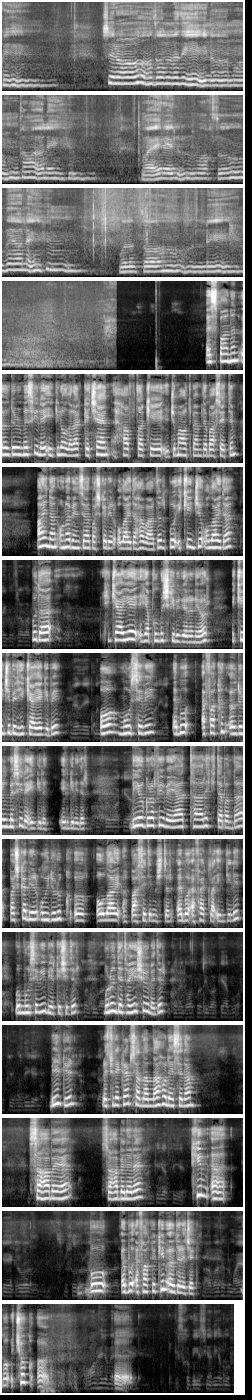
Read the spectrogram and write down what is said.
المستقيم صراط الذين أنعمت عليهم غير المغضوب عليهم ولا الضالين Esma'nın öldürülmesiyle ilgili olarak geçen haftaki Cuma hutbemde bahsettim. Aynen ona benzer başka bir olay daha vardır. Bu ikinci olay da bu da hikaye yapılmış gibi görünüyor. İkinci bir hikaye gibi. O Musevi Ebu Efak'ın öldürülmesiyle ilgili ilgilidir. Biyografi veya tarih kitabında başka bir uyduruk e, olay bahsedilmiştir Ebu Efak'la ilgili. Bu Musevi bir kişidir. Bunun detayı şöyledir. Bir gün Resul-i Ekrem sallallahu aleyhi ve sellem sahabeye, sahabelere kim e, bu Ebu Efak'ı kim öldürecek? Bu çok e, e,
